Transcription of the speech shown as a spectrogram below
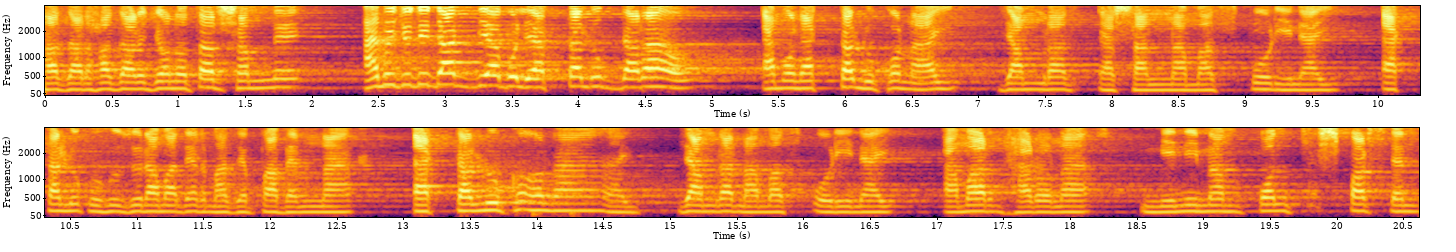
হাজার হাজার জনতার সামনে, আমি যদি ডাক দিয়া বলি, একটা লোক দাঁড়াও। এমন একটা লোকও নাই যে আমরা এশার নামাজ পড়ি নাই। একটা লোক হুজুর আমাদের মাঝে পাবেন না। একটা লোকও নাই যে আমরা নামাজ পড়ি নাই। আমার ধারণা, মিনিমাম পঞ্চাশ পার্সেন্ট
